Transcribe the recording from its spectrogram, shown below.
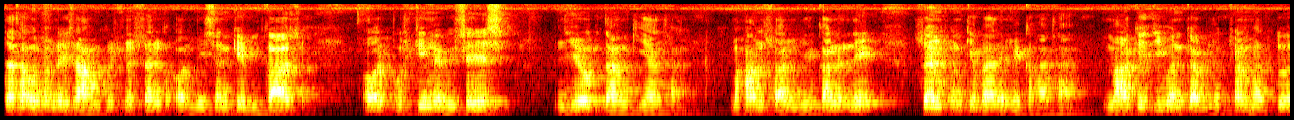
तथा उन्होंने रामकृष्ण संघ और मिशन के विकास और पुष्टि में विशेष योगदान किया था। महान स्वामी विवेकानंद ने स्वयं उनके बारे में कहा था, माँ के जीवन का विलक्षण महत्व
